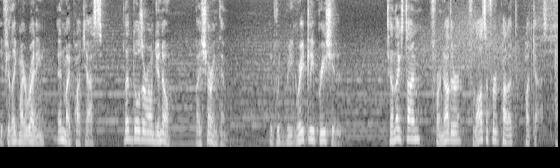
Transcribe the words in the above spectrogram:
if you like my writing and my podcasts, let those around you know by sharing them. It would be greatly appreciated. Till next time for another Philosopher Pilot podcast.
